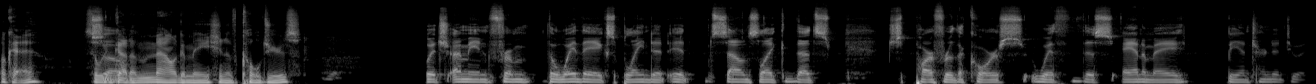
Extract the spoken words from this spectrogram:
Okay, so, So- we've got amalgamation of cultures. which I mean, from the way they explained it, it sounds like that's just par for the course with this anime being turned into a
